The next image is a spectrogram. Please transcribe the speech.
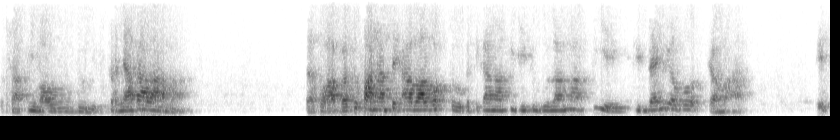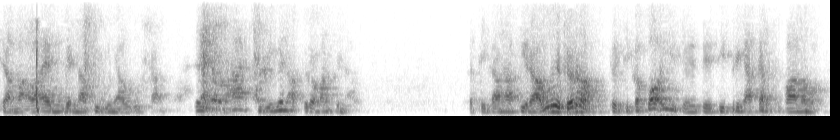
terus Nabi mau wudhu. Ternyata lama. Dan sahabat itu fanatik awal waktu ketika Nabi ditunggu lama, piye ini apa jamaah? Ya jamaah lain mungkin Nabi punya urusan. Ya jamaah dibimbing Abdurrahman bin Auf. Ketika Nabi rawuh ya dorong, jadi kepoi, jadi diperingatkan subhanallah.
